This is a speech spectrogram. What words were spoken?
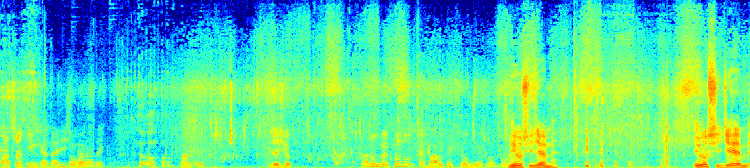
Patrz o kim gadaliśmy, Zobacz. Radek. Bartek. Grzesiu, Numer, panu, ten, Bartek ładnie. Już idziemy. Już idziemy.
